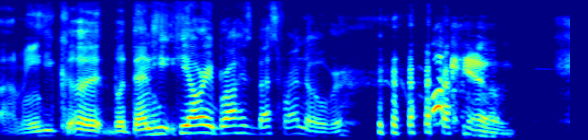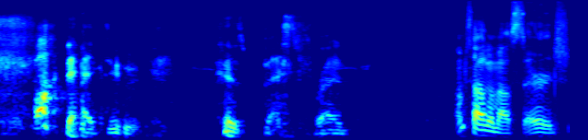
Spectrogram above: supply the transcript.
I mean he could, but then he he already brought his best friend over. Fuck him. Fuck that dude. His best friend. I'm talking about Serge.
